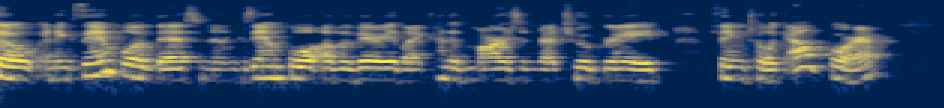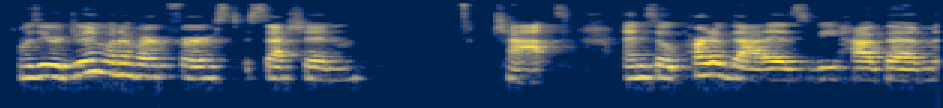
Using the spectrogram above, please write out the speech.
So, an example of this and an example of a very like kind of Mars and retrograde thing to look out for was we were doing one of our first session chats. And so, part of that is we have them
